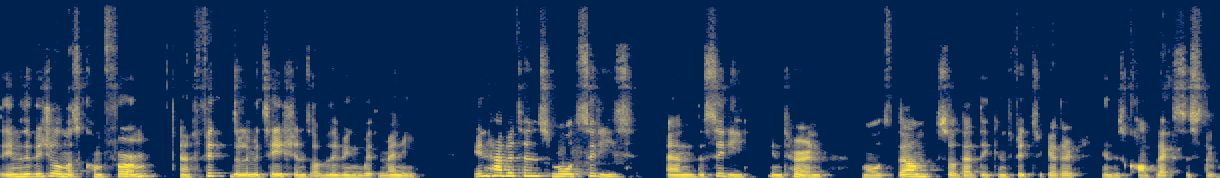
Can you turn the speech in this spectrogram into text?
The individual must conform and fit the limitations of living with many. Inhabitants mold cities, and the city, in turn, molds them so that they can fit together in this complex system.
